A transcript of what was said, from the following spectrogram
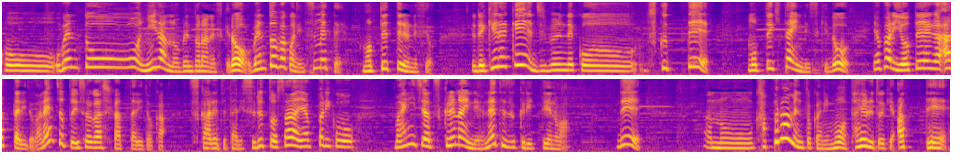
こう、お弁当を2段のお弁当なんですけど、お弁当箱に詰めて持ってってるんですよ。でできるだけ自分でこう、作って持ってきたいんですけど、やっぱり予定があったりとかね、ちょっと忙しかったりとか、疲れてたりするとさ、やっぱりこう、毎日は作れないんだよね、手作りっていうのは。で、あのーカップラーメンとかにも頼る時あって、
